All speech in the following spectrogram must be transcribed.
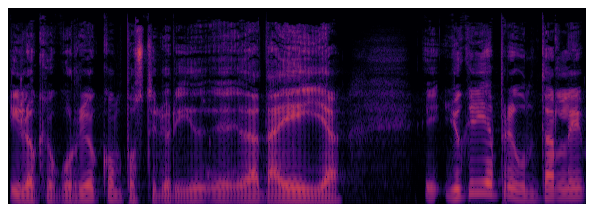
y lo que ocurrió con posterioridad a ella, eh, yo quería preguntarle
